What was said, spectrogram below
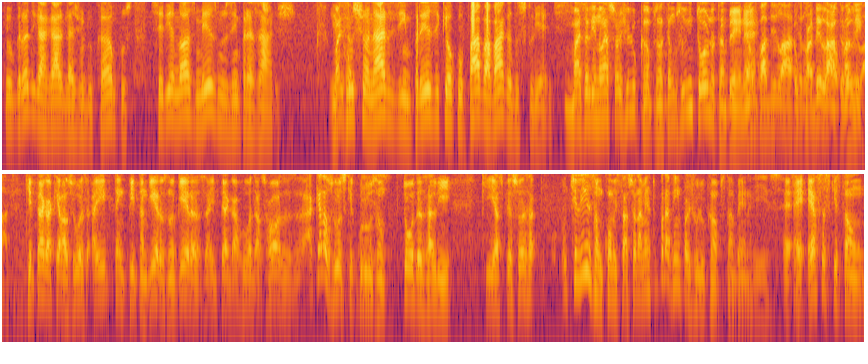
que o grande gargalo da Júlio Campos seria nós mesmos empresários. E Mas funcionários de empresa que ocupava a vaga dos clientes. Mas ali não é só Júlio Campos, nós temos o entorno também, né? É o quadrilátero. O quadrilátero, é o quadrilátero ali. Que pega aquelas ruas, aí tem Pitangueiras, Nogueiras, aí pega a Rua das Rosas, aquelas ruas que cruzam Isso. todas ali, que as pessoas utilizam como estacionamento para vir para Júlio Campos também, né? Isso. É, é, essas que estão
